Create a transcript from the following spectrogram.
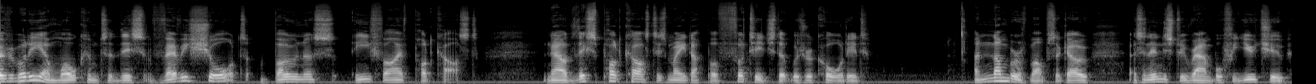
everybody, and welcome to this very short bonus E5 podcast. Now, this podcast is made up of footage that was recorded a number of months ago as an industry ramble for YouTube.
